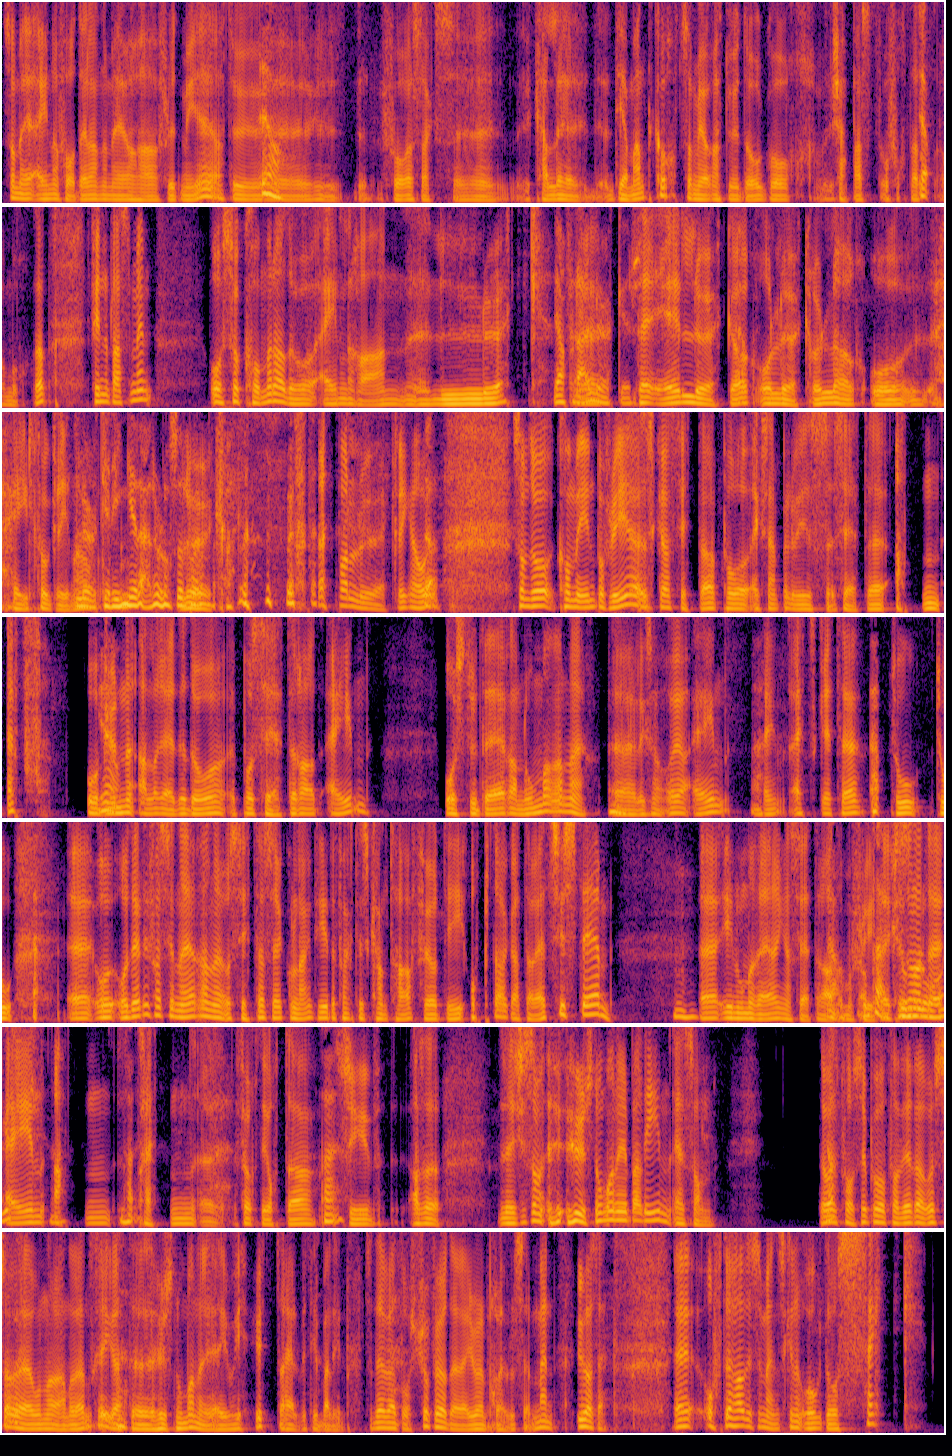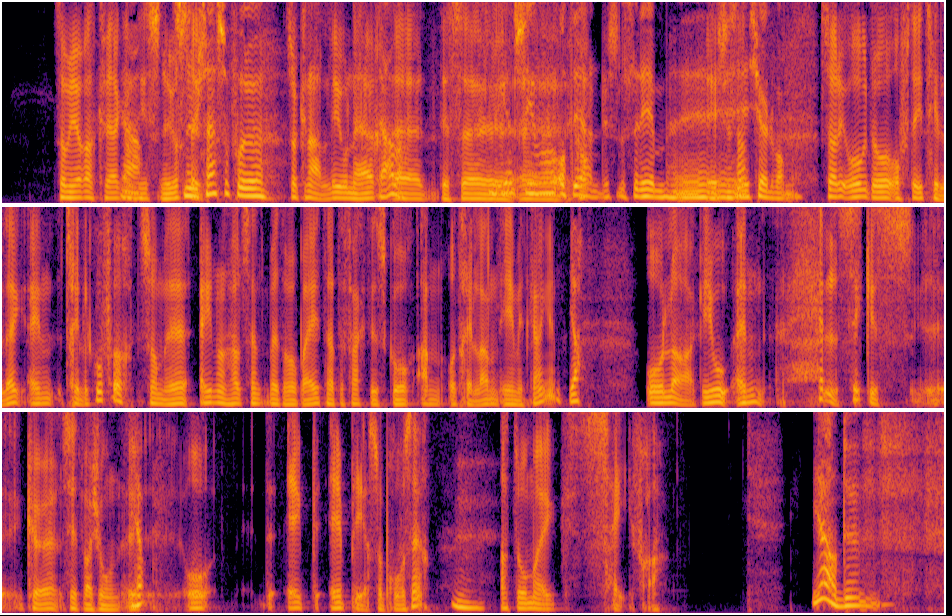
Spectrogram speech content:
Som er en av fordelene med å ha flydd mye. At du Ja. eh, får et slags eh, Kall det diamantkort, som gjør at du da går kjappest og fortest Ja. om bord. Finner plassen min. Og så kommer det da en eller annen eh, løk. Ja, for det er Eh, løker. Det er løker og løkruller og helt til å grine av. Løkringer er det også. Løk. Et par løkringer òg. Som da kommer inn på flyet, skal sitte på eksempelvis sete 18F, og Ja. allerede da på seterad 1 å studere numrene. Eh, liksom, å ja, én, ett skritt til, to, to. Eh, og, og det er litt fascinerende å sitte og se hvor lang tid det faktisk kan ta før de oppdager at det er et system eh, i nummerering av seterader Ja, på fly. det er ikke sånn at det er 1, 18, 13, eh, 48, Nei. 7 Altså, det er ikke sånn hu- Husnumrene i Berlin er sånn. Det var et forsøk på å forvirre russere under andre verdenskrig at eh, husnumrene er jo i hytt og helvete i Berlin. Så det å være drosjesjåfør der er jo en prøvelse. Men uansett. Eh, ofte har disse menneskene òg da sekk, som gjør at hver gang Ja. de snur, Snur seg, så får du så knaller de jo ned Ja eh, disse eh, 87 hjernerystelser i, i, i kjølvannet. Så har de òg ofte i tillegg en trillekoffert som er 1,5 cm brei til at det faktisk går an å trille den i midtgangen. Ja. Og lager jo en helsikes eh, køsituasjon. Ja. Og jeg, jeg blir så provosert Mm. at da må jeg si fra. Ja, du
